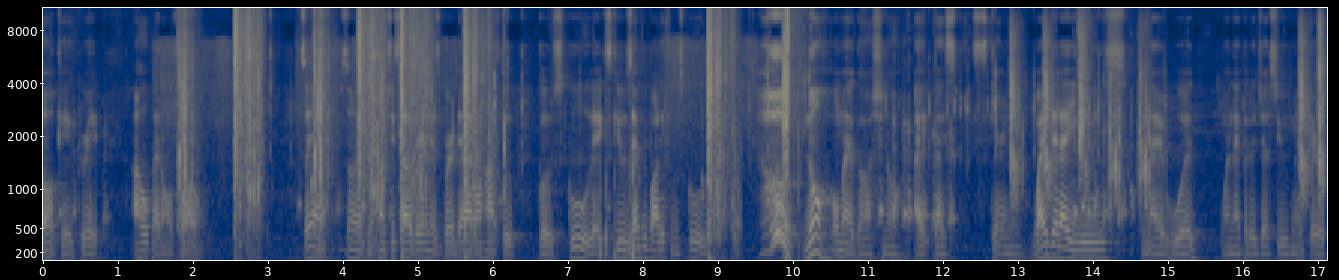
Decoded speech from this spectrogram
Okay, great. I hope I don't fall. So yeah, so if my country's celebrating his birthday, I don't have to go to school. They excuse everybody from school. no! Oh my gosh, no. I that's scaring me. Why did I use my wood when I could have just used my dirt?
